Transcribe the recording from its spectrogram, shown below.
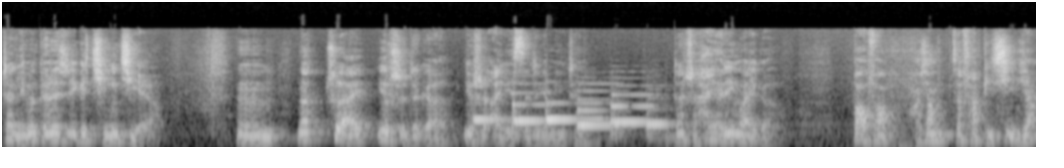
这里面可能是一个情节，嗯，那出来又是这个，又是爱丽丝这个名称，但是还有另外一个爆发，好像在发脾气一样。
